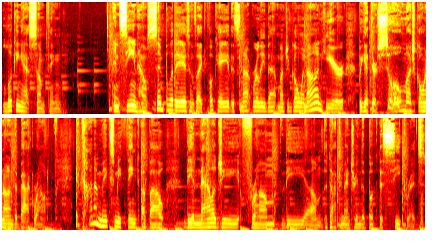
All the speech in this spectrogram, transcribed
looking at something and seeing how simple it is and it's like okay it's not really that much going on here but yet there's so much going on in the background it kind of makes me think about the analogy from the um, the documentary in the book The Secret.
